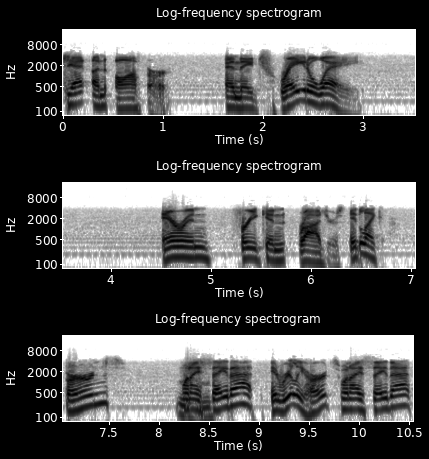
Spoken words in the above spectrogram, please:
get an offer and they trade away Aaron freaking Rodgers. It like burns when I Mhm. say that. It really hurts when I say that.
